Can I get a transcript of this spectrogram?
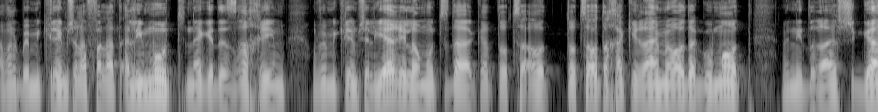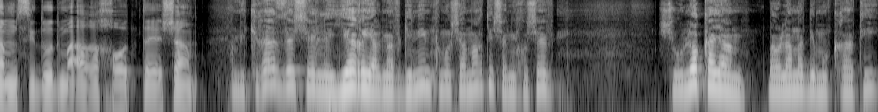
אבל במקרים של הפעלת אלימות נגד אזרחים ובמקרים של ירי לא מוצדק, התוצאות, תוצאות החקירה הן מאוד עגומות ונדרש גם סידוד מערכות uh, שם. המקרה הזה של ירי על מפגינים, כמו שאמרתי, שאני חושב שהוא לא קיים בעולם הדמוקרטי,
